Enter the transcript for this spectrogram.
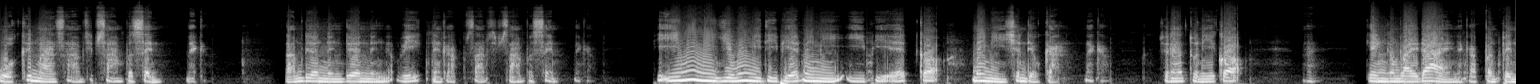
บวกขึ้นมา 33%นะครับสามเดือน 1 เดือน1วีคนะครับ33%นะครับ PE ไม่มี yield ไม่มี DPS ไม่มี EPS ก็ไม่มีเช่นเดียวกันนะครับฉะนั้นตัวนี้ก็ เก่งกำไรได้นะครับ มันเป็น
